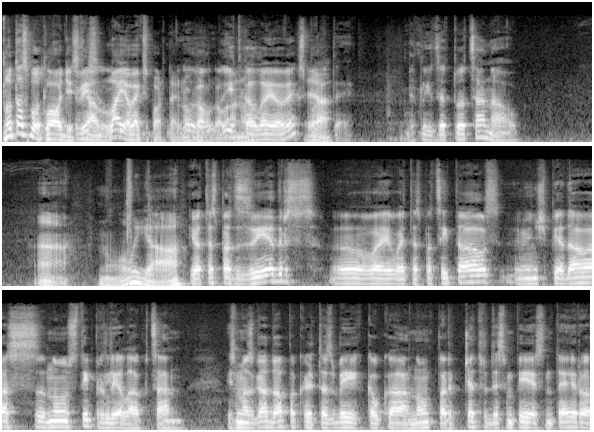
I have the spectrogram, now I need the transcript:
Nu, tas būtu loģiski, Visu, jā, lai jau eksportē. Nu, gal galā, it kā lai jau eksportē. Jā. Bet līdz ar to cena aug. À, nu, jā. Jo tas pats Zviedrs vai, vai tas pats Itālis, viņš piedāvās nu, stipri lielāku cenu. Vismaz gadu atpakaļ tas bija kaut kā nu, par 40-50 eiro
